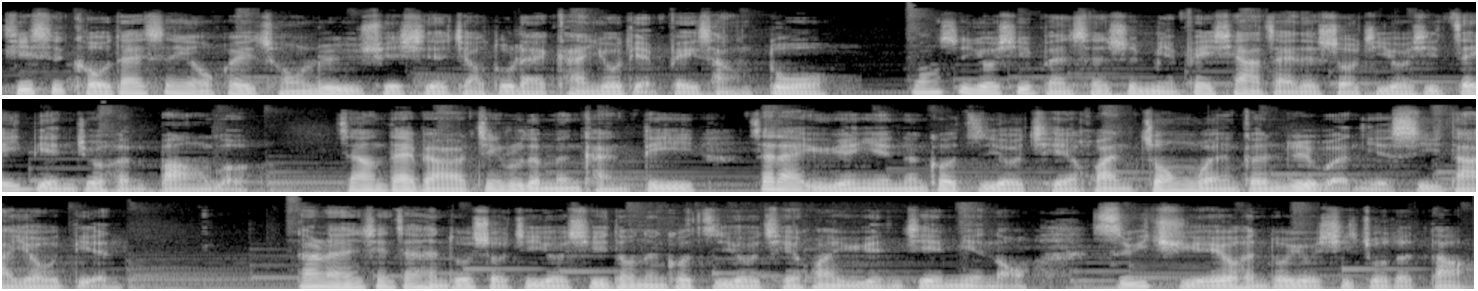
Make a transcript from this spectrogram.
其实口袋声友会从日语学习的角度来看，优点非常多。光是游戏本身是免费下载的手机游戏，这一点就很棒了。这样代表进入的门槛低，再来语言也能够自由切换，中文跟日文也是一大优点。当然，现在很多手机游戏都能够自由切换语言界面哦，Switch 也有很多游戏做得到。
